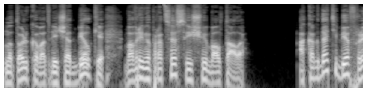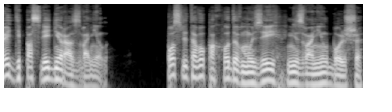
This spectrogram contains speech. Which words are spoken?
Но только, в отличие от белки, во время процесса еще и болтала. «А когда тебе Фредди последний раз звонил?» После того похода в музей не звонил больше.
